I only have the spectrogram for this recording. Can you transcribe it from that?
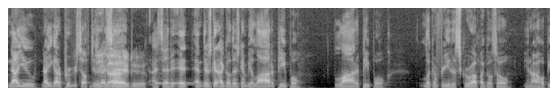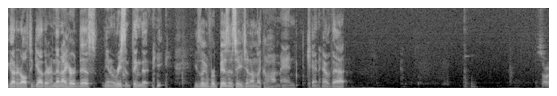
now you now you got to prove yourself, dude. you I got said, dude. I said it, and there's gonna. I go. There's gonna be a lot of people, a lot of people, looking for you to screw up. I go. So you know, I hope you got it all together. And then I heard this, you know, recent thing that he, he's looking for a business agent. I'm like, oh man, can't have that. Sorry,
